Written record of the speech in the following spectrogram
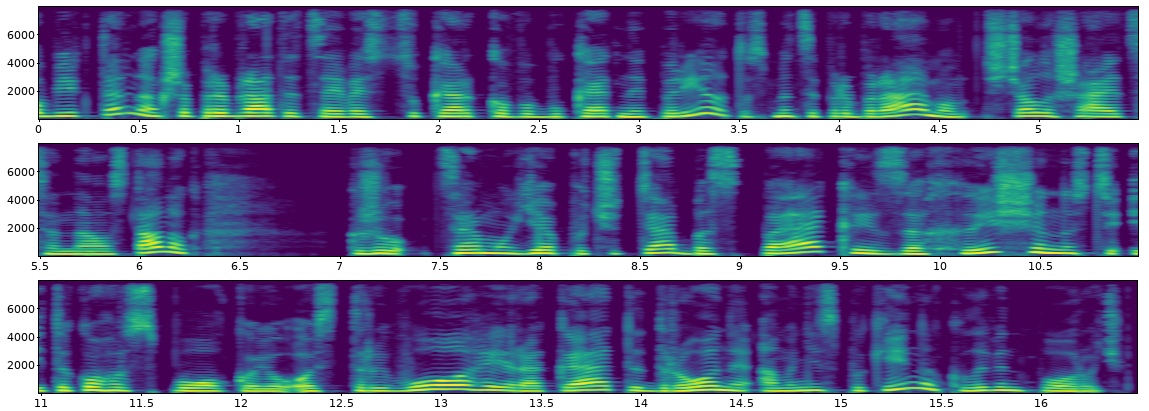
об'єктивно, якщо прибрати цей весь цукерково-букетний період, то ми це прибираємо. Що лишається наостанок? Кажу, це моє почуття безпеки, захищеності і такого спокою. Ось тривоги, ракети, дрони. А мені спокійно, коли він поруч.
